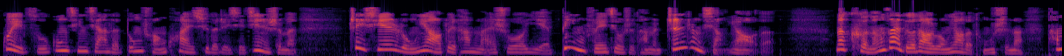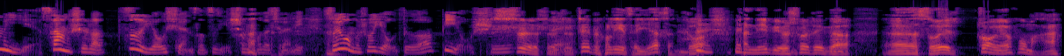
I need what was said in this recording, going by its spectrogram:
贵族公卿家的东床快婿的这些进士们，这些荣耀对他们来说也并非就是他们真正想要的。那可能在得到荣耀的同时呢，他们也丧失了自由选择自己生活的权利。所以我们说有得必有失。是是是，这种例子也很多。那你比如说这个呃，所谓状元驸马呀、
